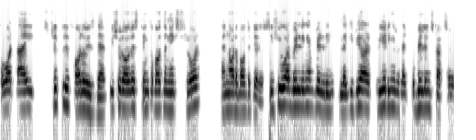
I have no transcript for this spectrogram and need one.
What I strictly follow is that you should always think about the next floor and not about the terrace. If you are building a building, like if you are creating a, like a building structure,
